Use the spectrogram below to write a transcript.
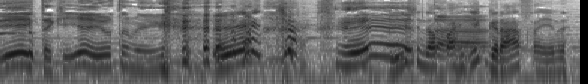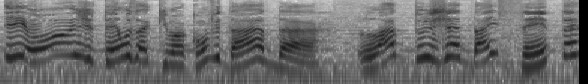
Eita, que ia eu também. Eita! Bicho, ainda Eita. faz de graça ainda. E hoje temos aqui uma convidada lá do Jedi Center,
